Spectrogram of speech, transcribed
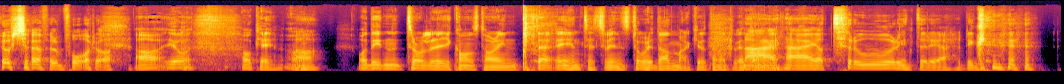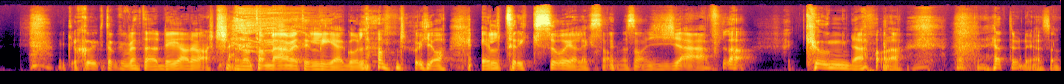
då kör jag väl på då. Ja, jo, okej. ja. Ja. Och din trollerikonst har inte, är inte svinstor i Danmark utan att du vet om Nej, det. nej, jag tror inte det. det... Vilken sjuk dokumentär det hade varit. När de tar med mig till Legoland och jag, El Trixo är liksom en sån jävla kung där bara. Hette du det alltså?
